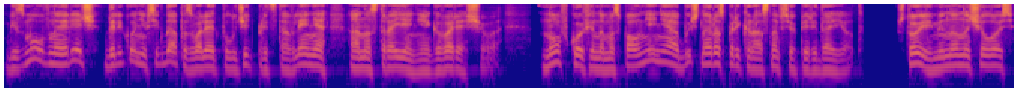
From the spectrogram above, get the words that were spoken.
Безмолвная речь далеко не всегда позволяет получить представление о настроении говорящего, но в кофейном исполнении обычно распрекрасно все передает. Что именно началось?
